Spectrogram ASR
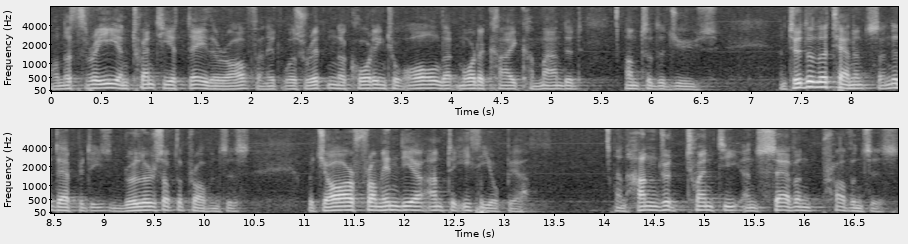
on the three and twentieth day thereof, and it was written according to all that Mordecai commanded unto the Jews, and to the lieutenants and the deputies and rulers of the provinces, which are from India unto Ethiopia, an hundred twenty and seven provinces,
